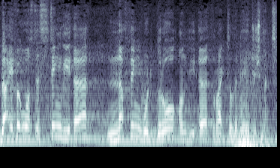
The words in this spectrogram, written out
that if it was to sting the earth, nothing would grow on the earth right till the day of judgment.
